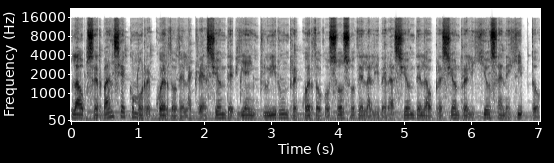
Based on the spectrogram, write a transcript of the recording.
La observancia como recuerdo de la creación debía incluir un recuerdo gozoso de la liberación de la opresión religiosa en Egipto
